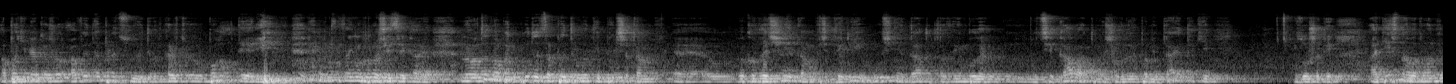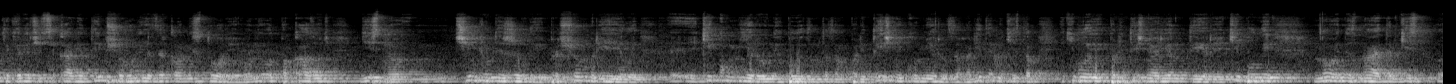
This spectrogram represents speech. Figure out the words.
А потім я кажу, а ви де працюєте? Вони кажуть, в бухгалтерії. Це їм гроші цікаві. Ну а тут, мабуть, будуть запитувати більше там е, викладачі, там вчителі, учні, да, тобто їм буде ну, цікаво, тому що вони пам'ятають такі зошити. А дійсно, от вони такі речі цікаві тим, що вони є зеркалом історії. Вони от показують дійсно, чим люди жили, про що мріяли, е, які куміри у них були там, та, там політичні куміри, взагалі там якісь там, які були політичні орієнтири, які були, ну я не знаю, там якісь е,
